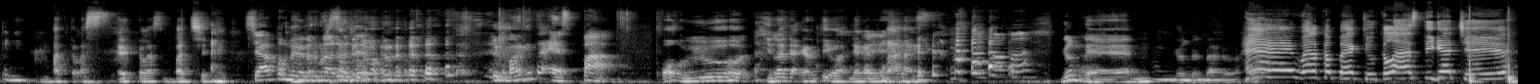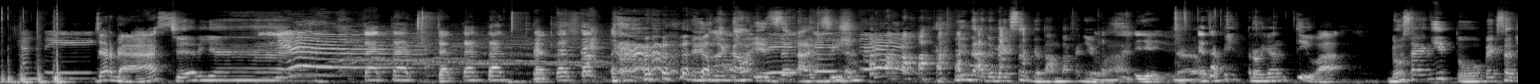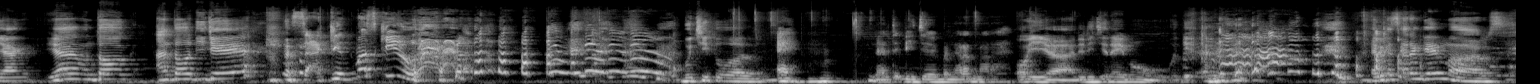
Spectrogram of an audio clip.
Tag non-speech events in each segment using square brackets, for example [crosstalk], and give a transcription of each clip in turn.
Apanya? Empat kelas, eh kelas empat C. Siapa member baru? Kemarin kita Espa. Oh, uh, gila gak ngerti, Wak. Jangan Oh, iya. dibahas. apa? Girl band, girl band baru. Hey, welcome back to kelas 3C. Cantik. Cerdas. Ceria. Yeah. Tat tat tat tat tat tat tat tat. Kayak ulang tahun insert anjing. Ini gak ada backsound gak tambahkan ya, Wak. Iya iya. Ya. Eh tapi royalty wa Dosa yang itu, backsound yang ya untuk Anto DJ, [laughs] sakit mas Q. [laughs] Buci Tuol. Eh nanti DJ beneran marah. Oh iya, ada DJ Remo. [laughs] Ini kan sekarang gamers.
